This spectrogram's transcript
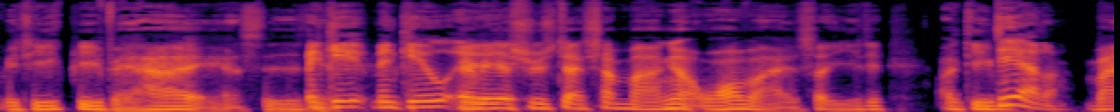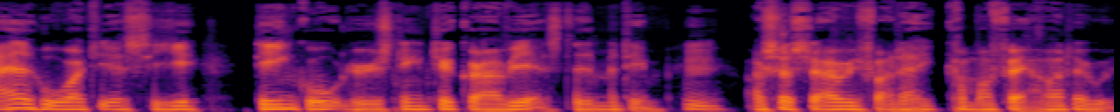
Vil de ikke blive værre af at sidde Men, der? Men Geo, Jamen, øh, jeg synes, der er så mange overvejelser i det, og det er, det er der. meget hurtigt at sige, det er en god løsning, det gør vi afsted med dem. Mm. Og så sørger vi for, at der ikke kommer færger derud.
